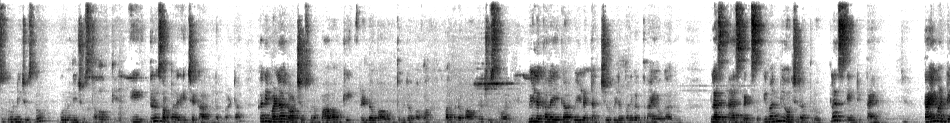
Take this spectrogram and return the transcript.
శుక్రుడిని చూస్తూ గురువుని చూస్తాం. ఈ ఇద్దరు సంపద ఇచ్చే కారకులు అనమాట కానీ మళ్ళీ లార్డ్షిప్స్ మనం భావంకి రెండో భావం తొమ్మిదో భావం పదకొండో భావం కూడా చూసుకోవాలి. వీళ్ళ కలయిక వీళ్ళ టచ్ వీళ్ళ పరివర్తన యోగాలు ప్లస్ ఆస్పెక్ట్స్ ఇవన్నీ వచ్చినప్పుడు ప్లస్ ఏంటి? టైం టైం అంటే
